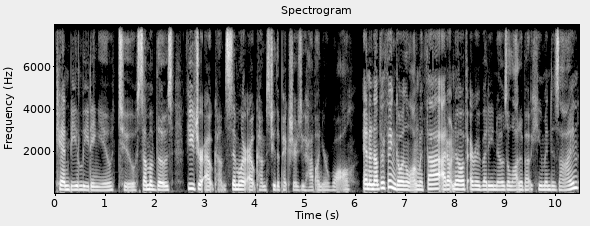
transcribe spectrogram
can be leading you to some of those future outcomes, similar outcomes to the pictures you have on your wall. And another thing going along with that, I don't know if everybody knows a lot about human design.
